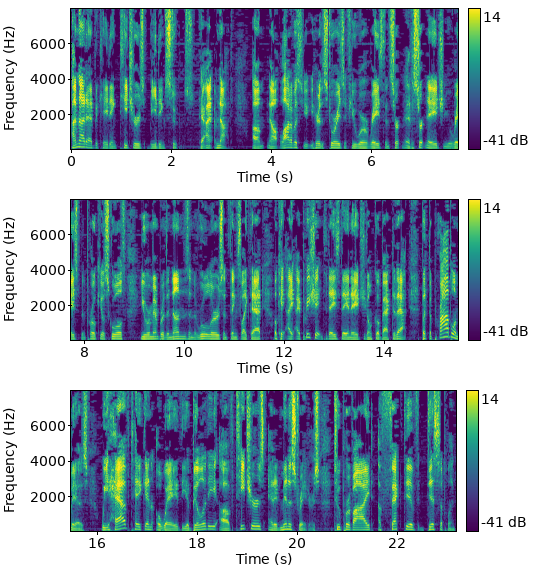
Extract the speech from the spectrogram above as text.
I'm not advocating teachers beating students. Okay, I, I'm not. Um, now, a lot of us, you, you hear the stories. If you were raised in certain at a certain age, and you were raised in parochial schools, you remember the nuns and the rulers and things like that. Okay, I, I appreciate in today's day and age you don't go back to that. But the problem is we have taken away the ability of teachers and administrators to provide effective discipline.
